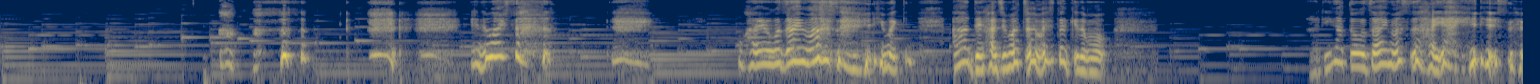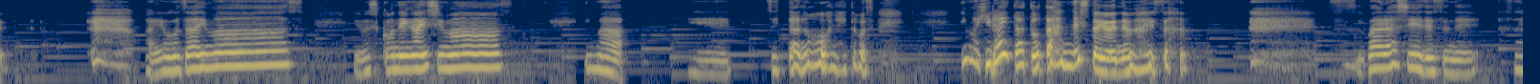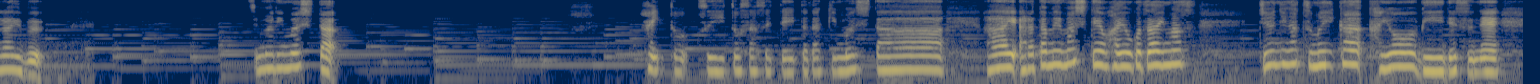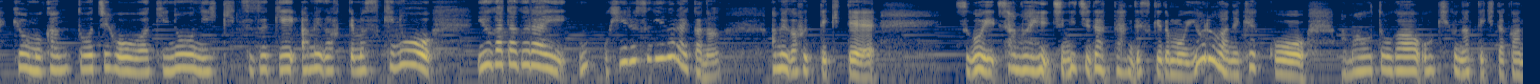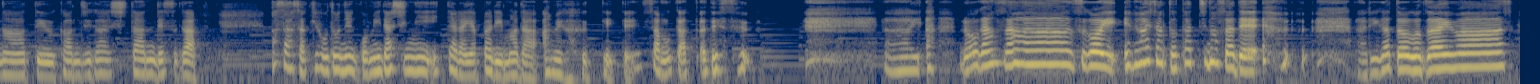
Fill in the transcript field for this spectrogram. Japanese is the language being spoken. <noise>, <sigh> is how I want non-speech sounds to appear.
あ、<laughs> NY さん、おはようございます。今、あで始まっちゃいましたけども。ありがとうございます。早いです。おはようございます。よろしくお願いします。今、えー、ツイッターの方にどうぞ。今開いた途端でしたよ、NY さん。素晴らしいですね。朝ライブ。始まりました。はい、と、ツイートさせていただきました。はい、改めましておはようございます。12月6日火曜日ですね。今日も関東地方は昨日に引き続き雨が降ってます。昨日、夕方ぐらい、ん？お昼過ぎぐらいかな？雨が降ってきて、すごい寒い一日だったんですけども、夜はね、結構雨音が大きくなってきたかなっていう感じがしたんですが、朝先ほどね、ゴミ出しに行ったらやっぱりまだ雨が降っていて寒かったです。<laughs> はい。あ、ローガンさん、すごい、NY さんとタッチの差で。<laughs> ありがとうございます。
